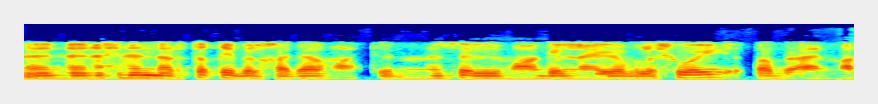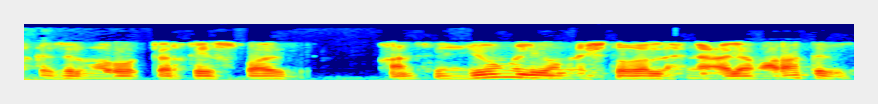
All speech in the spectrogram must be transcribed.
أن نحن نرتقي بالخدمات. مثل ما قلنا قبل شوي طبعا مركز المرور ترخيص فاز خمس نجوم اليوم نشتغل إحنا على مراكز.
